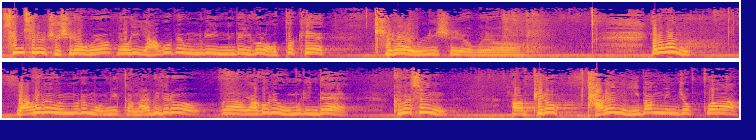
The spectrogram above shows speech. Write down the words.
생수를 주시려고요? 여기 야곱의 우물이 있는데 이걸 어떻게 길어 올리시려고요? 여러분, 야곱의 우물은 뭡니까? 말 그대로 어, 야곱의 우물인데 그것은 어, 비록 다른 이방 민족과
